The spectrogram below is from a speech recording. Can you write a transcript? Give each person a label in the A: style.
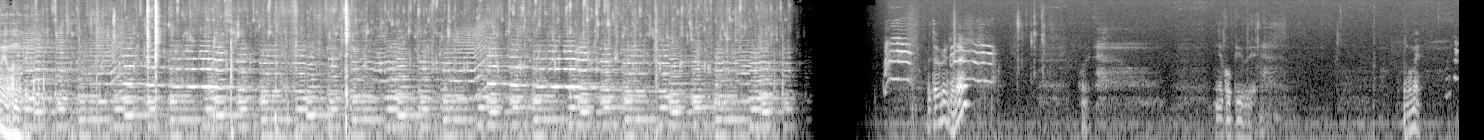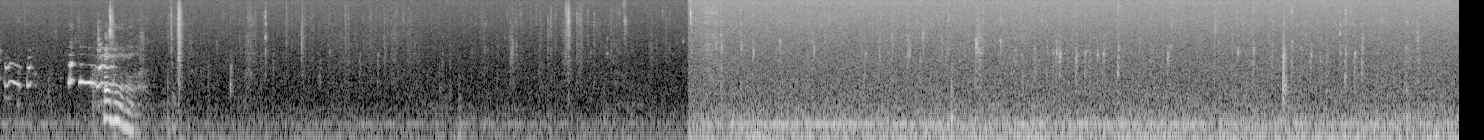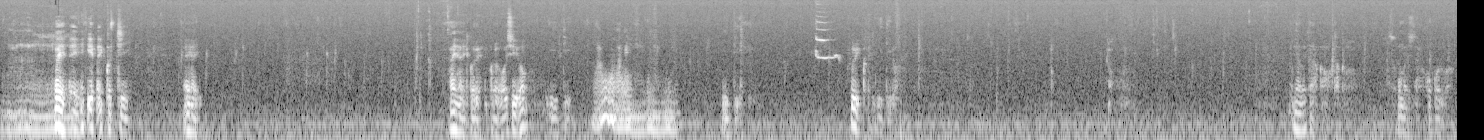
A: 前は乗れれ食べるんじゃない？これ。猫ピューレ。ごめん。はいはいはい。はいはい。はいこっち。はいはい。はいはい。これこれ美味しいよ。ET ET 古いこれ ET は。やめたらあかんわ多分。そこまでしたら怒るわ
